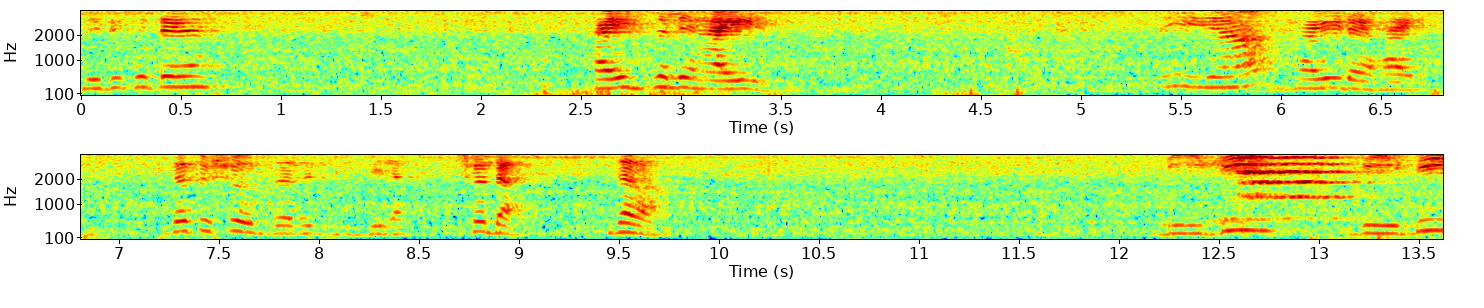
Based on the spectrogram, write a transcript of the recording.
दीदी कुठे हाईट झाली हाईट ती या. हाईट आहे हाईट जा तू शोध जरा दीदीला शोधा जावा दीदी दीदी.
